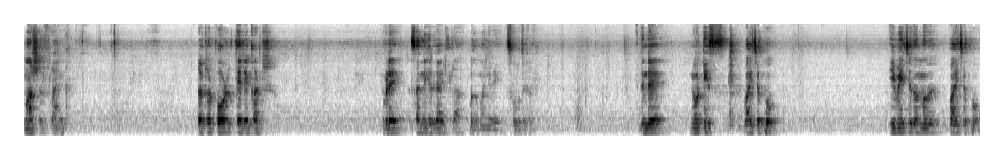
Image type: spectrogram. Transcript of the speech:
Marshal Frank doctor Paul Therekkatt ഇവിടെ സന്നിഹിതരായിട്ടുള്ള ബഹുമാന്യരെ സുഹൃത്തുക്കളെ. ഇതിന്റെ നോട്ടീസ് വായിച്ചപ്പോൾ ഇമെയിൽ തന്നത് വായിച്ചപ്പോൾ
